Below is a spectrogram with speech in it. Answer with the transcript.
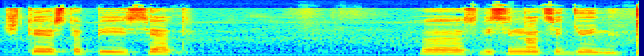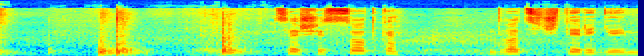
450 е, з 18 дюймів. Це 600 24 дюйми.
